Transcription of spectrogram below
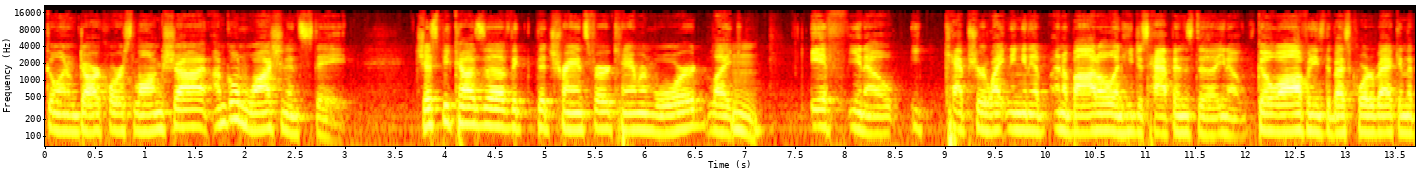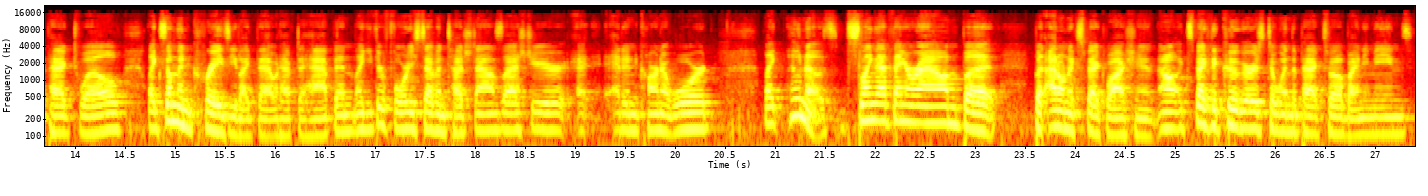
going dark horse long shot, I'm going Washington State. Just because of the, the transfer, Cameron Ward, like Hmm. If, you know, you capture lightning in a, in a bottle and he just happens to, you know, go off and he's the best quarterback in the Pac 12, like something crazy like that would have to happen. Like he threw 47 touchdowns last year at, at Incarnate Word. Like, who knows? Sling that thing around, but but I don't expect Washington. I don't expect the Cougars to win the Pac-12 by any means.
